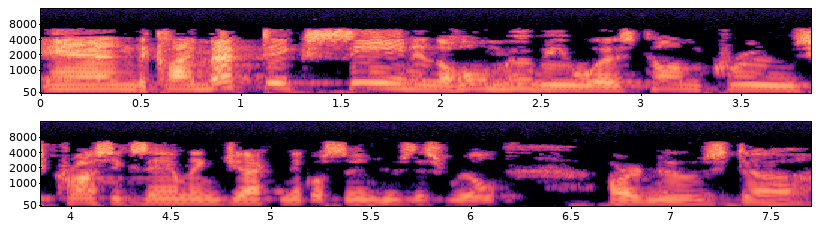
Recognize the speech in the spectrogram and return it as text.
And the climactic scene in the whole movie was Tom Cruise cross-examining Jack Nicholson, who's this real hard-nosed uh,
